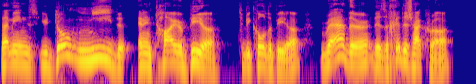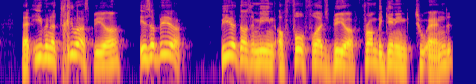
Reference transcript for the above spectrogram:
That means you don't need an entire Bia to be called a Bia. Rather, there's a Chiddush Hakra that even a Tchilas Bia is a Bia. Bia doesn't mean a full fledged Bia from beginning to end.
